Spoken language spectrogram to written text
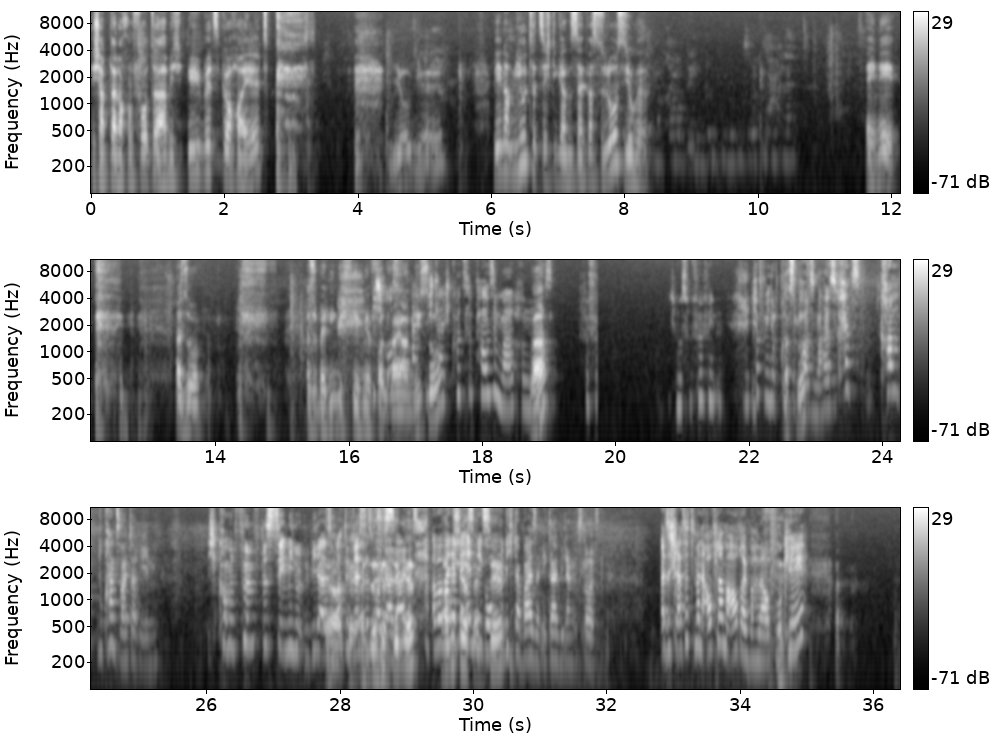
Ich habe da noch ein Foto, da habe ich übelst geheult. Junge. Lena mutet sich die ganze Zeit. Was ist los, Junge? Ey, nee. Also, also Berlin gefiel mir Ich vor muss drei Jahren nicht so. gleich kurz eine Pause machen. Was? Ich muss für fünf Minuten, ich fünf Minuten kurze los? Pause machen. Also du kannst, komm, du kannst weiterreden. Ich komme in fünf bis zehn Minuten wieder, also Ja, mach den okay. Rest Also der Folge alleine. ist, Aber bei der ich Beendigung will ich dabei sein, egal wie lange es läuft. Also ich lasse jetzt meine Aufnahme auch einfach laufen, okay?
